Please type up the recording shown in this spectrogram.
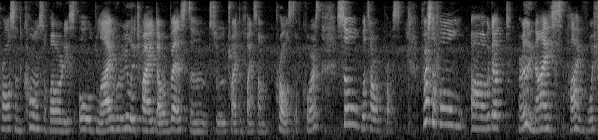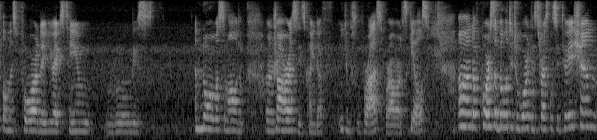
pros and cons of our this old live. We really tried our best and to try to find some pros, of course. So what's our pros? First of all, uh, we got a really nice high watchfulness for the UX team. This enormous amount of uh, genres is kind of useful for us, for our skills. And of course, ability to work in stressful situation.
